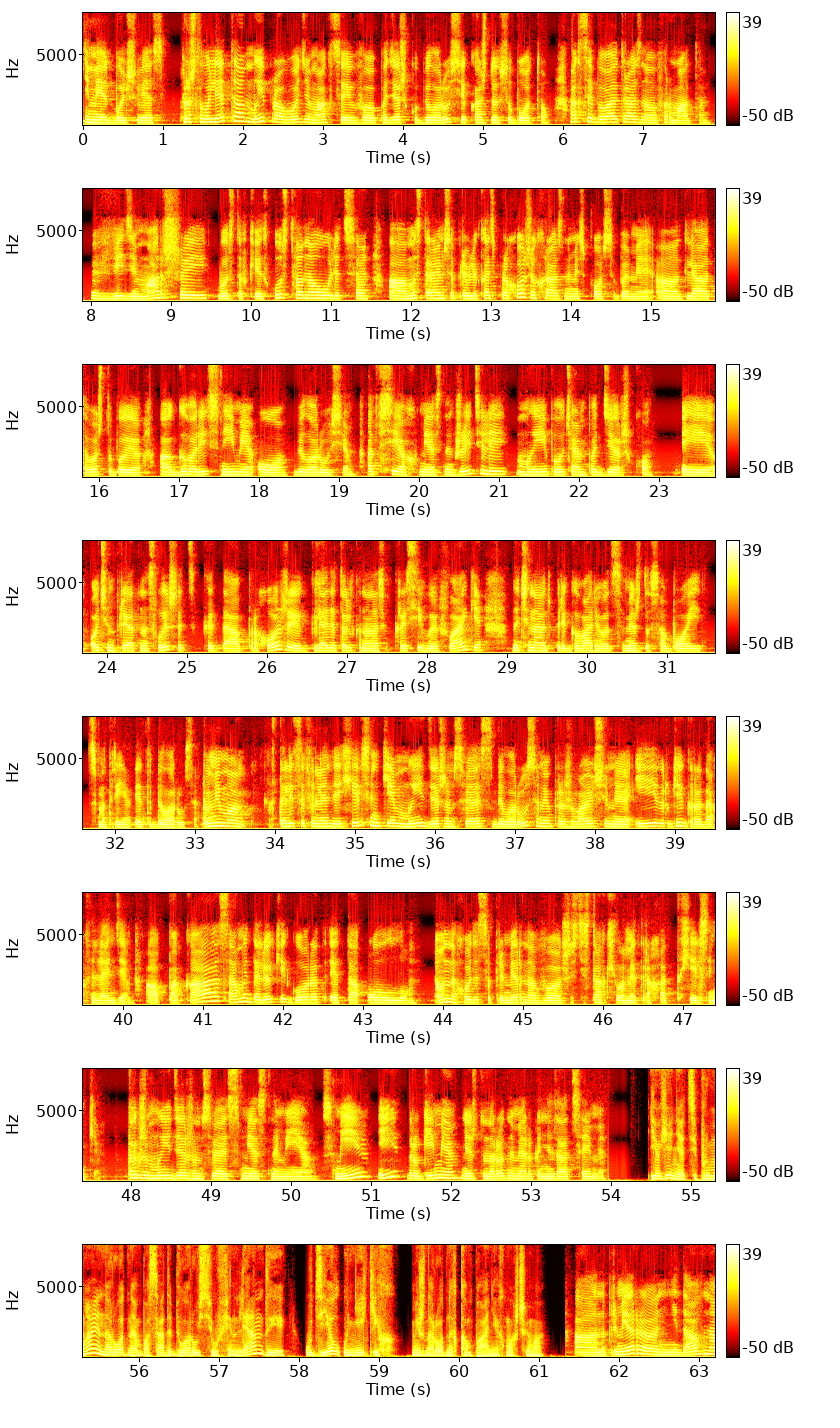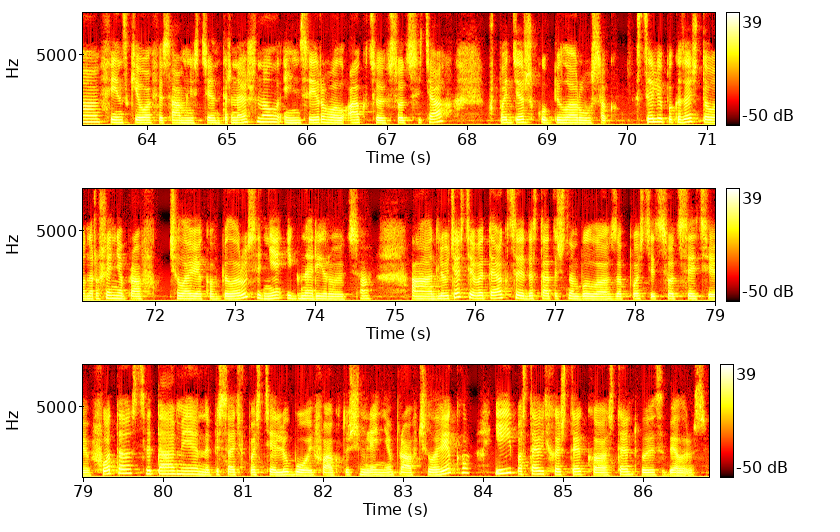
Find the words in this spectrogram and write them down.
имеют больше вес. Прошлого лета мы проводим акции в поддержку Беларуси каждую субботу. Акции бывают разного формата. В виде маршей, выставки искусства на улице. А, мы стараемся привлекать прохожих разными способами а, для того, чтобы а, говорить с ними о Беларуси. От всех местных жителей мы получаем поддержку. И очень приятно слышать, когда прохожие, глядя только на наши красивые флаги, начинают переговариваться между собой. Смотри, это белорусы. Помимо столицы Финляндии Хельсинки, мы держим связь с белорусами, проживающими и в других городах Финляндии. А пока самый далекий город — это Оллу. Он находится примерно в 600 километрах от Хельсинки. Также мы держим связь с местными СМИ и другими международными организациями. Евгения, ці прымае народная амбасада Беларусі ў Фінляндыі удзел у нейкіх міжнародных кампаніях, магчыма? Например, недавно финский офис Amnesty International инициировал акцию в соцсетях в поддержку белорусок с целью показать, что нарушение прав человека в Беларуси не игнорируются. А для участия в этой акции достаточно было запостить в соцсети фото с цветами, написать в посте любой факт ущемления прав человека и поставить хэштег «Stand with Belarus».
